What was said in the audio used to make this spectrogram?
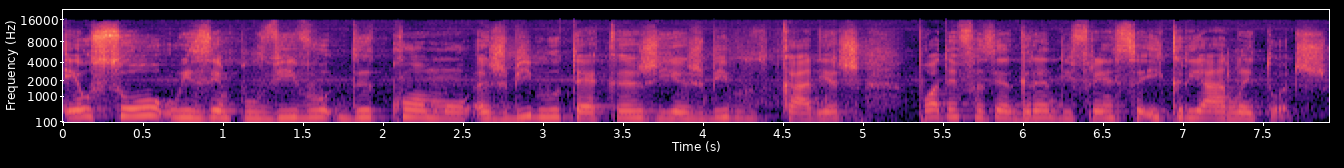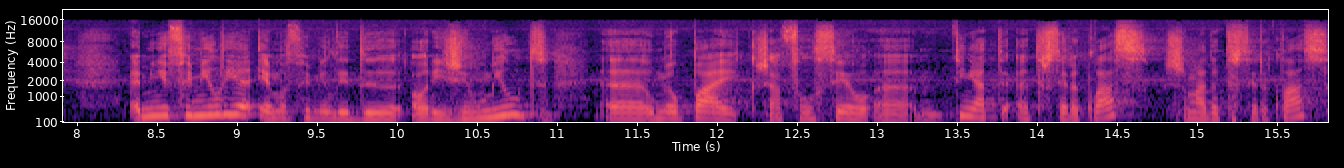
Eu sou o exemplo vivo de como as bibliotecas e as bibliotecárias podem fazer grande diferença e criar leitores. A minha família é uma família de origem humilde. Uh, o meu pai, que já faleceu, uh, tinha a, terceira classe, chamada terceira classe.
